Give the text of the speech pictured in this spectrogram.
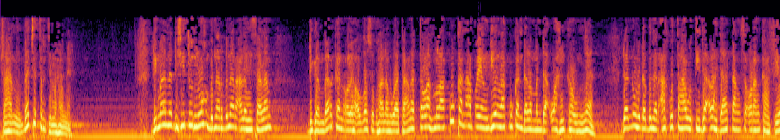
fahami, baca terjemahannya. Di mana di situ Nuh benar-benar alaihi salam digambarkan oleh Allah Subhanahu wa taala telah melakukan apa yang dia lakukan dalam mendakwahi kaumnya. Dan Nuh udah benar, aku tahu tidaklah datang seorang kafir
